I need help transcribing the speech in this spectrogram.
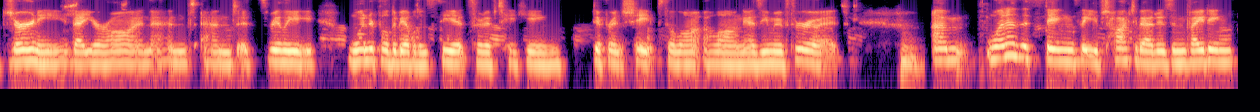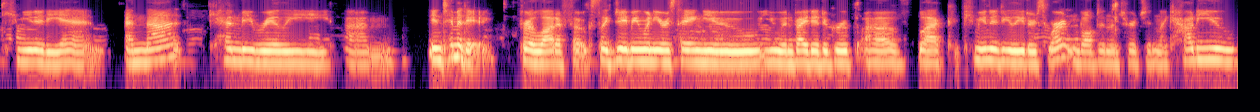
journey that you're on, and and it's really wonderful to be able to see it sort of taking different shapes along along as you move through it. Hmm. Um, one of the things that you've talked about is inviting community in, and that can be really um, intimidating for a lot of folks. Like Jamie, when you were saying you you invited a group of Black community leaders who aren't involved in the church, and like how do you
